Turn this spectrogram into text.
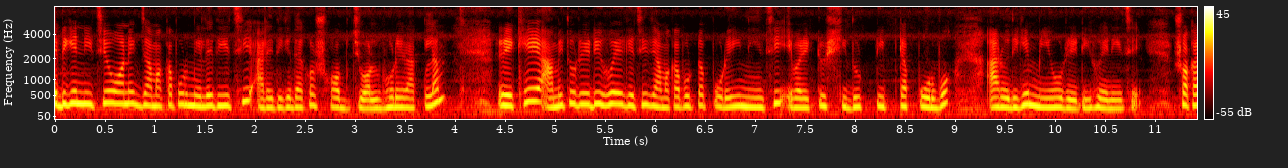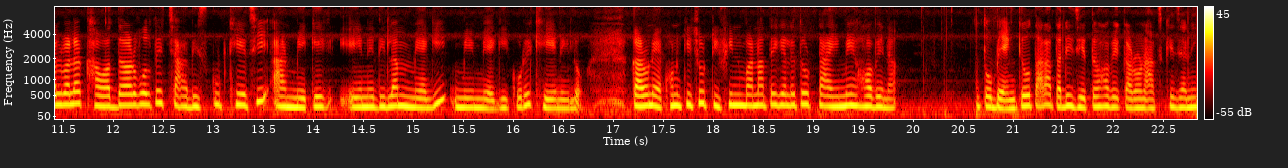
এদিকে নিচেও অনেক জামা কাপড় মেলে দিয়েছি আর এদিকে দেখো সব জল ভরে রাখলাম। রেখে আমি তো রেডি হয়ে গেছি জামা কাপড়টা পরেই নিয়েছি। এবার একটু সিঁদুর টিপটা পরবো আর ওদিকে মেয়েও রেডি হয়ে নিয়েছে। সকালবেলার খাওয়ার দাওয়ার বলতে চা, বিস্কুট খেয়েছি আর মেয়েকে এনে দিলাম ম্যাগি। মেয়ে ম্যাগি করে খেয়ে নিল। কারণ এখন কিছু টিফিন বানাতে গেলে তো টাইমে হবে না। তো ব্যাংকেও তাড়াতাড়ি যেতে হবে, কারণ আজকে জানি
